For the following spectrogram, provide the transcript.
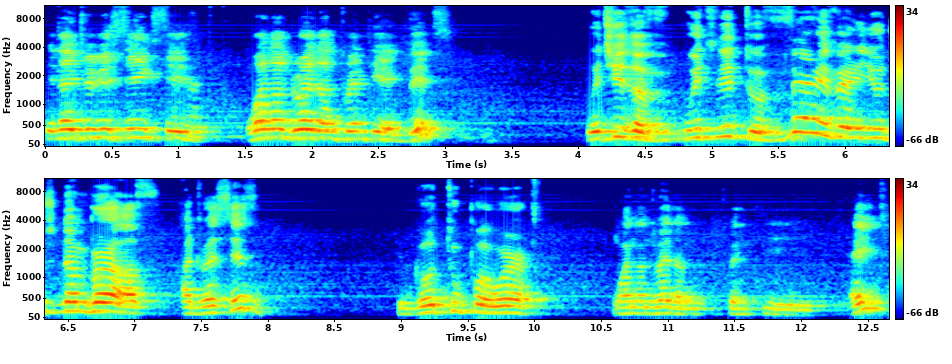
in IPv6 is 128 bits, which is a which leads to a very very huge number of addresses. You go to power 128,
